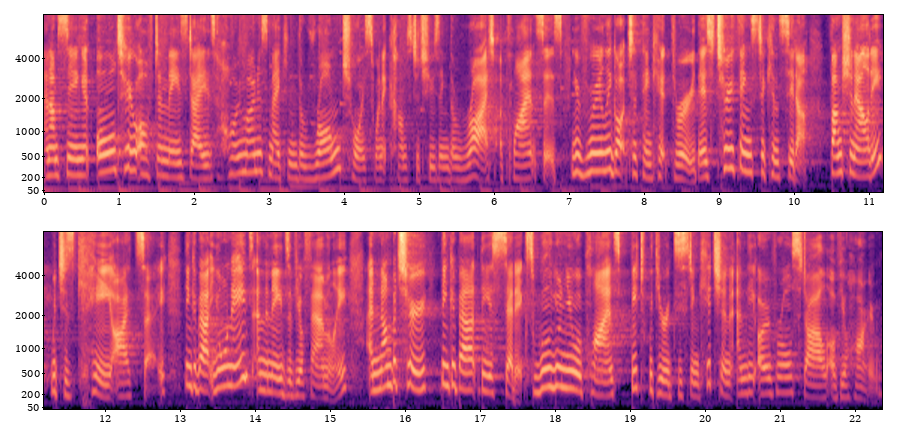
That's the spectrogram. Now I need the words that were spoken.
And I'm seeing it all too often these days, homeowners making the wrong choice when it comes to choosing the right appliances. You've really got to think it through. There's two things to consider. Functionality, which is key, I'd say. Think about your needs and the needs of your family. And number two, think about the aesthetics. Will your new appliance fit with your existing kitchen and the overall style of your home?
